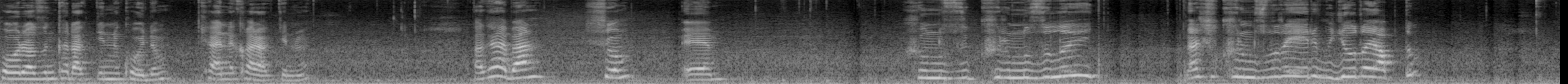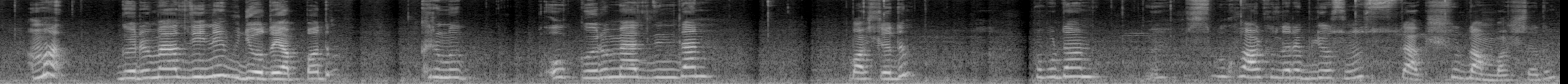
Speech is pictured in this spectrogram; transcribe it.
Poyraz'ın karakterini koydum. Kendi karakterimi. Arkadaşlar ben şu e, kırmızı kırmızılı ben şu kırmızılı yeri videoda yaptım. Ama görünmezliğini videoda yapmadım. Kırmızı o görünmezliğinden başladım. Buradan siz bu farkları biliyorsunuz. Bak şuradan başladım.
